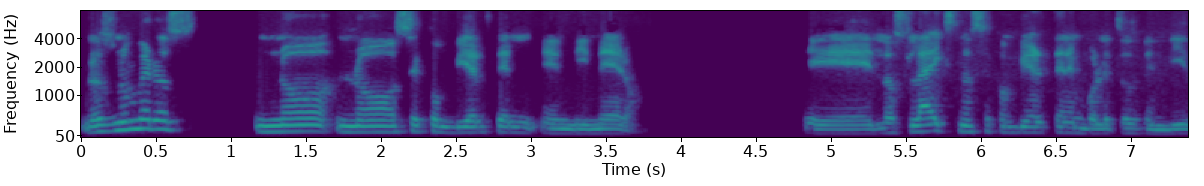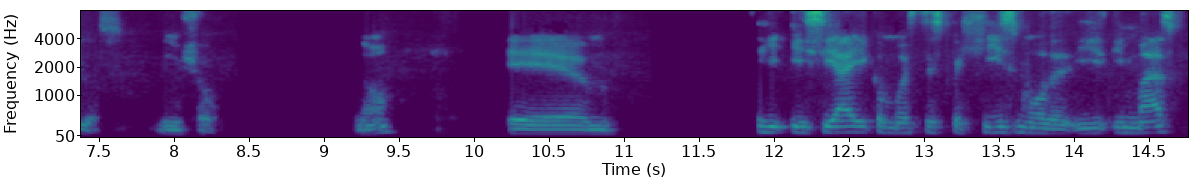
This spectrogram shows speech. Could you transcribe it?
Los números no, no se convierten en dinero. Eh, los likes no se convierten en boletos vendidos de un show, ¿no? Em, y, y sí hay como este espejismo de, y, más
